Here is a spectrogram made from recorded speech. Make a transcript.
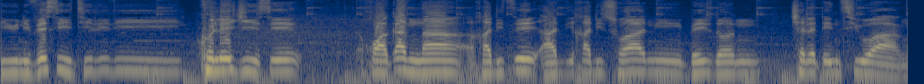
di-university le di-colleges go ka nna ga di tshwane based on tšhelete e ntshiwang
